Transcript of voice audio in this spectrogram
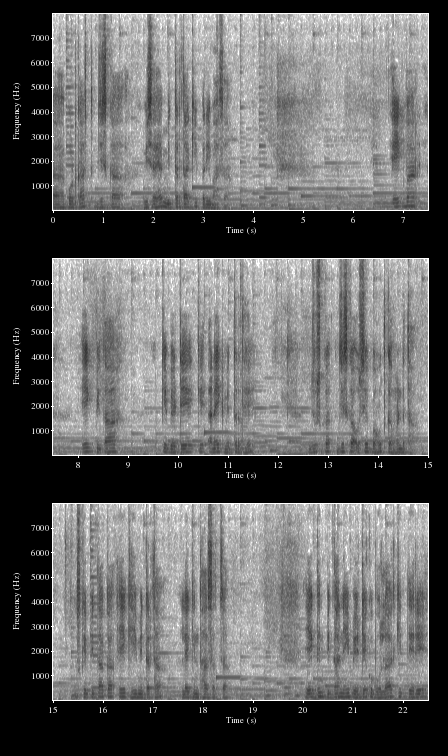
पॉडकास्ट जिसका विषय है मित्रता की परिभाषा। एक बार एक पिता के बेटे के अनेक मित्र थे, जिसका जिसका उसे बहुत घमंड था। उसके पिता का एक ही मित्र था, लेकिन था सच्चा। एक दिन पिता ने बेटे को बोला कि तेरे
